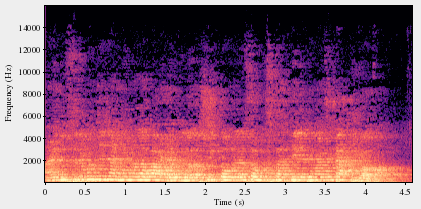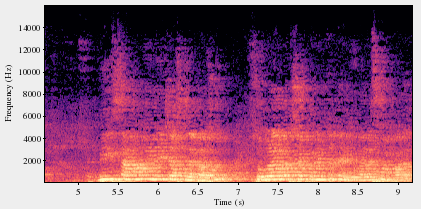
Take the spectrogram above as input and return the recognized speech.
आणि दुसरे म्हणजे ज्यांनी मला वाढवलं शिकवलं संस्कार दिले ते माझे काकी बाबा. मी सहा महिन्याची असल्यापासून सोळा वर्षापर्यंत त्यांनी मला सांभाळलं.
